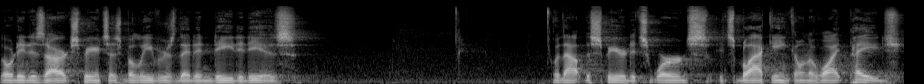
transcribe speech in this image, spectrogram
Lord, it is our experience as believers that indeed it is. Without the Spirit, it's words, it's black ink on a white page.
